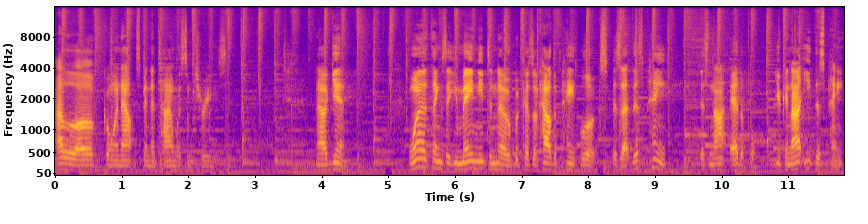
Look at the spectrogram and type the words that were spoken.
I love going out and spending time with some trees. Now again, one of the things that you may need to know because of how the paint looks is that this paint is not edible. You cannot eat this paint.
